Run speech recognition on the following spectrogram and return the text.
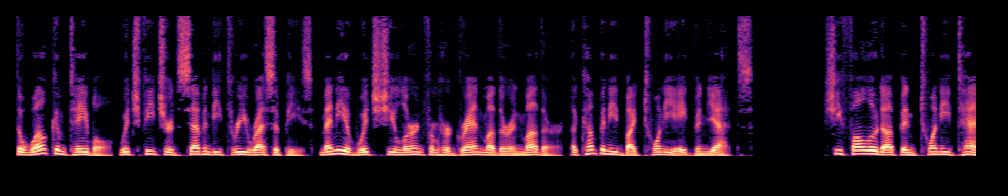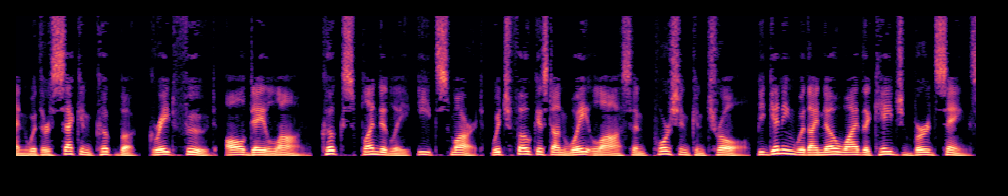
The Welcome Table, which featured 73 recipes, many of which she learned from her grandmother and mother, accompanied by 28 vignettes. She followed up in 2010 with her second cookbook, Great Food, All Day Long, Cook Splendidly, Eat Smart, which focused on weight loss and portion control. Beginning with I Know Why the Caged Bird Sings,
